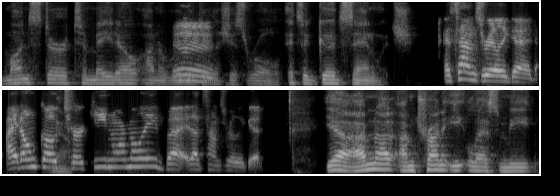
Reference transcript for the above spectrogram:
Munster tomato on a really Mm. delicious roll. It's a good sandwich. It sounds really good. I don't go Yeah. turkey normally, but that sounds really good. Yeah, I'm not. I'm trying to eat less meat,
